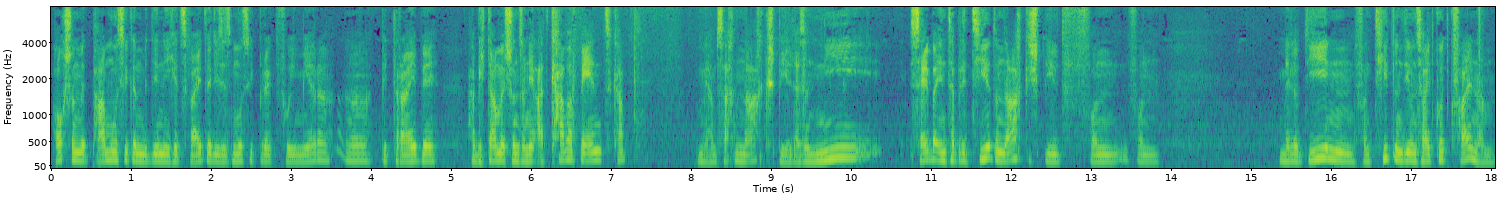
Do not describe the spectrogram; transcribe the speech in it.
auch schon mit ein paar Musikern, mit denen ich jetzt weiter dieses Musikprojekt Fuimera äh, betreibe, habe ich damals schon so eine Art Coverband gehabt und wir haben Sachen nachgespielt, also nie selber interpretiert und nachgespielt von, von Melodien, von Titeln, die uns halt gut gefallen haben,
